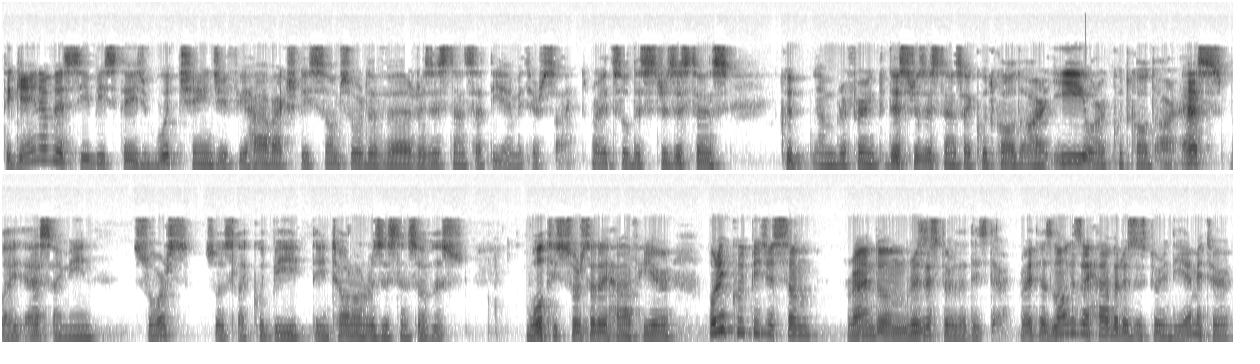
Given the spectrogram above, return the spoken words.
the gain of the CB stage would change if you have actually some sort of resistance at the emitter side, right? So this resistance could, I'm referring to this resistance, I could call it RE or I could call it RS. By S, I mean source. So it's like could be the internal resistance of this voltage source that I have here, or it could be just some random resistor that is there, right? As long as I have a resistor in the emitter,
